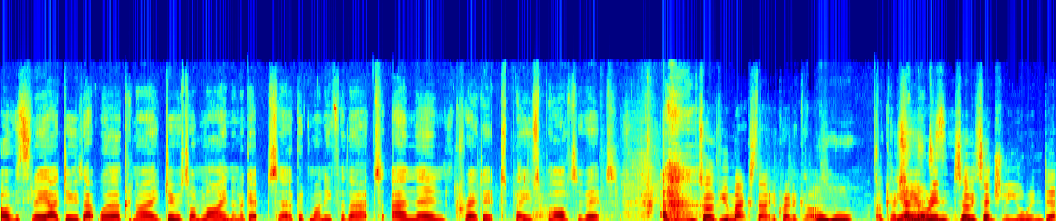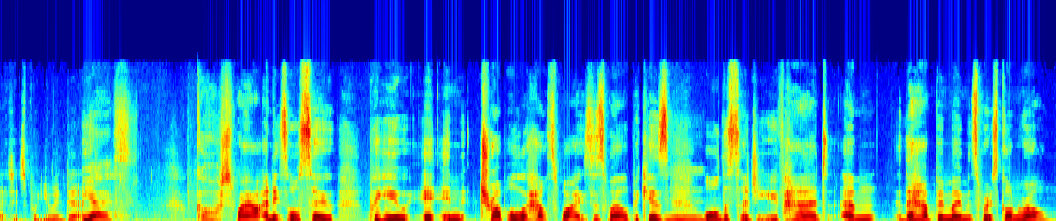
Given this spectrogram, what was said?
obviously, I do that work and I do it online and I get uh, good money for that. And then credit plays a part of it. so have you maxed out your credit cards? Okay, so you're in. So essentially, you're in debt. It's put you in debt. yes. Gosh, wow. And it's also put you i- in trouble health-wise as well because all the surgery you've had, um, there have been moments where it's gone wrong.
